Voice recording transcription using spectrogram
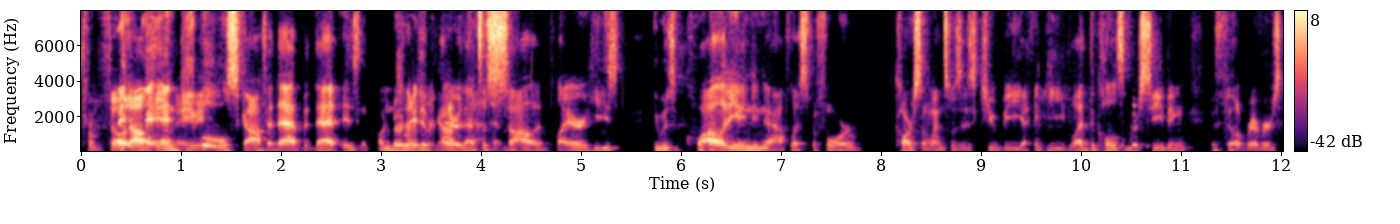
from Philadelphia. and, baby. people will scoff at that, but that is an underrated player. That's a him. solid player. He's he was quality in Indianapolis before Carson Wentz was his QB. I think he led the Colts in receiving with Philip Rivers.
